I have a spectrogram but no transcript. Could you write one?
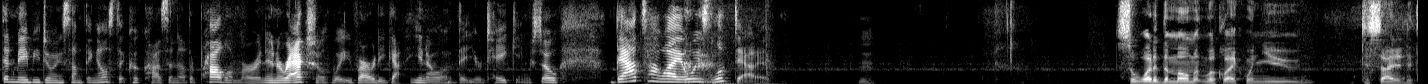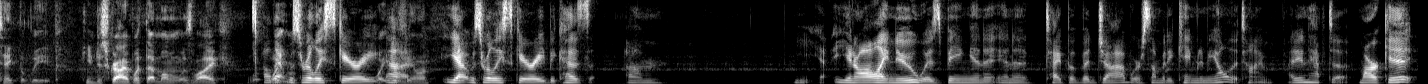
than maybe doing something else that could cause another problem or an interaction with what you've already got, you know, that you're taking. So that's how I always looked at it. So, what did the moment look like when you decided to take the leap? Can you describe what that moment was like? What, oh, that was really scary. What you're uh, feeling? Yeah, it was really scary because, um, you know, all I knew was being in a in a type of a job where somebody came to me all the time. I didn't have to market.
